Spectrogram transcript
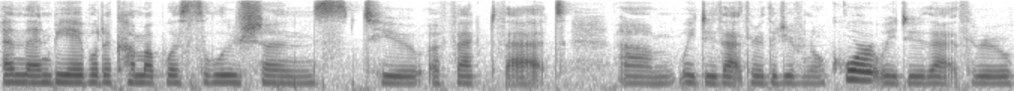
and then be able to come up with solutions to affect that. Um, we do that through the juvenile court, we do that through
